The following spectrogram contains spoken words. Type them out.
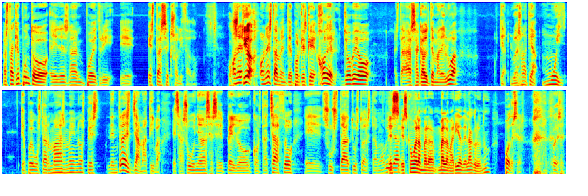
¿Hasta qué punto el slam poetry eh, está sexualizado? ¡Hostia! honestamente, porque es que, joder, yo veo. Está, has sacado el tema de Lua. Hostia, Lua es una tía muy. Te puede gustar más, menos, pero es- de entrada es llamativa. Esas uñas, ese pelo cortachazo, eh, su status, toda esta movida. es, es como la mala, mala María del agro, ¿no? Puede ser, puede ser.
